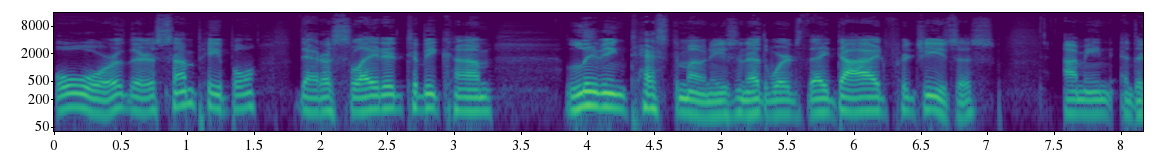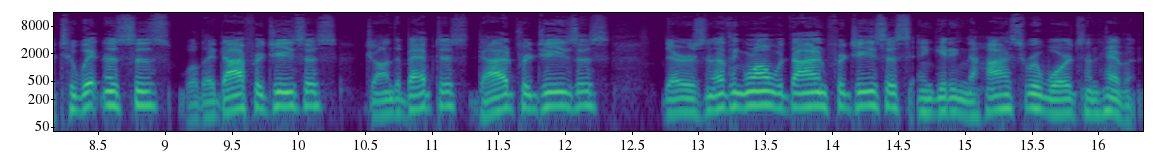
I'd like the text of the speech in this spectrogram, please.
or there are some people that are slated to become living testimonies. In other words, they died for Jesus. I mean, and the two witnesses, well, they died for Jesus. John the Baptist died for Jesus. There is nothing wrong with dying for Jesus and getting the highest rewards in heaven.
